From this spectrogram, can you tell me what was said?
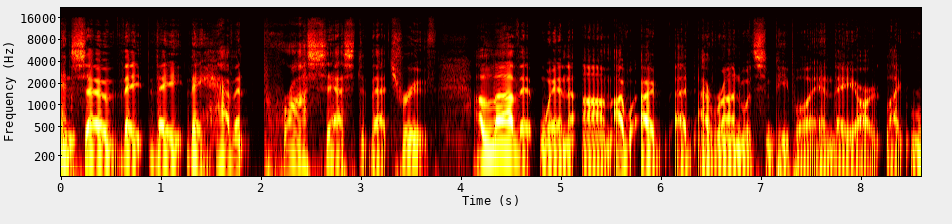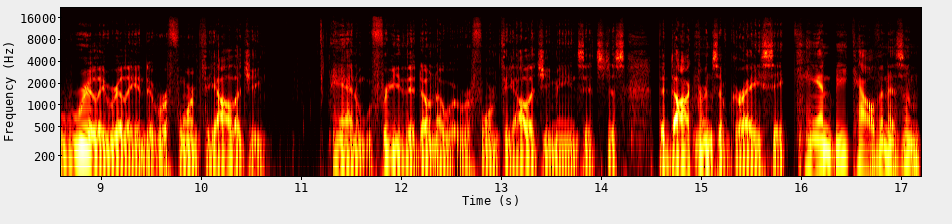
and so they they they haven't processed that truth. I love it when um, I, I I run with some people and they are like really really into Reformed theology. And for you that don't know what Reformed theology means, it's just the doctrines of grace. It can be Calvinism,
